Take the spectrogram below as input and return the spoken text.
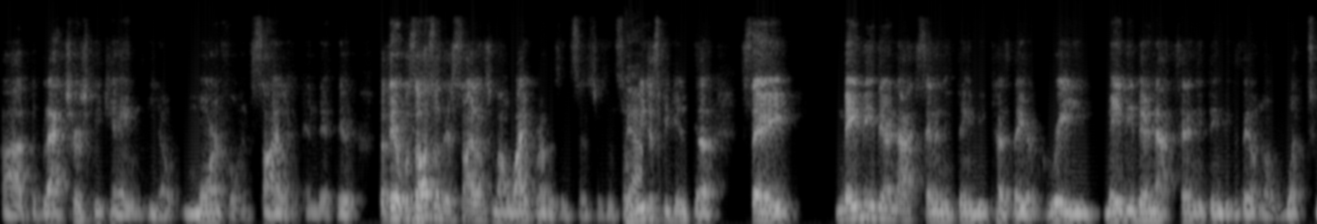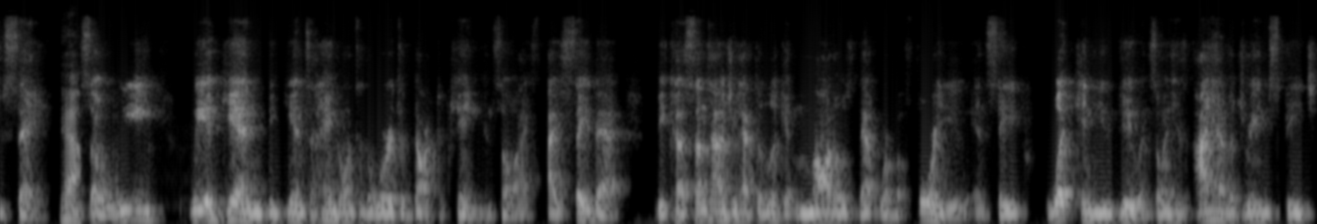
Uh, the black church became, you know, mournful and silent, and there, there but there was also this silence from our white brothers and sisters, and so yeah. we just begin to say, maybe they're not saying anything because they agree. Maybe they're not saying anything because they don't know what to say. Yeah. And so we we again begin to hang on to the words of Dr. King, and so I I say that because sometimes you have to look at models that were before you and see what can you do. And so in his I Have a Dream speech,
